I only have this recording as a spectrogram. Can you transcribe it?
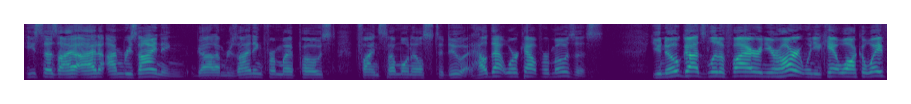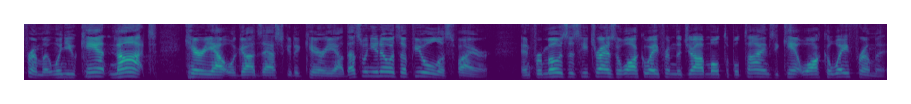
He says, I, I, I'm resigning. God, I'm resigning from my post. Find someone else to do it. How'd that work out for Moses? You know God's lit a fire in your heart when you can't walk away from it, when you can't not carry out what God's asked you to carry out. That's when you know it's a fuelless fire. And for Moses, he tries to walk away from the job multiple times. He can't walk away from it.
